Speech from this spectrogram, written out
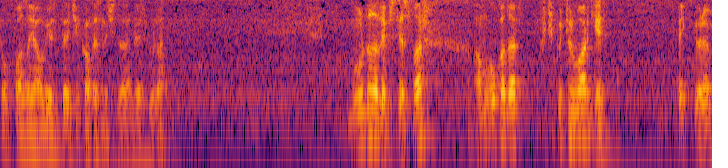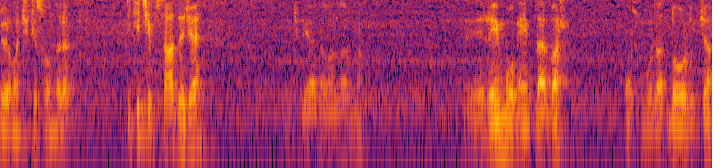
Çok fazla yavru yedikleri için kafesin içindeler mecburen. Burada da lepistes var. Ama o kadar küçük bir tür var ki pek göremiyorum açıkçası onları. İki çift sadece hiçbir yerde varlar mı? Ee, Rainbow Ant'ler var. Olsun burada doğurdukça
